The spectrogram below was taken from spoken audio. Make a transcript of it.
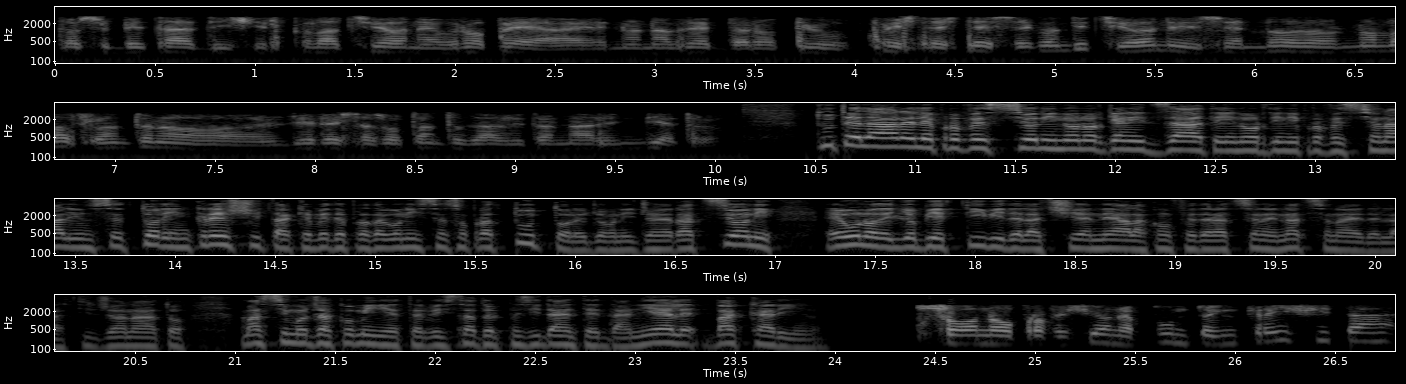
possibilità di circolazione europea e non avrebbero più queste stesse condizioni, se loro non lo affrontano gli resta soltanto da ritornare indietro. Tutelare le professioni non organizzate in ordini professionali, un settore in crescita che vede protagoniste soprattutto le giovani generazioni, è uno degli obiettivi della CNA, la Confederazione Nazionale dell'Artigianato. Massimo Giacomini ha intervistato il presidente Daniele Baccarino sono professioni appunto in crescita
